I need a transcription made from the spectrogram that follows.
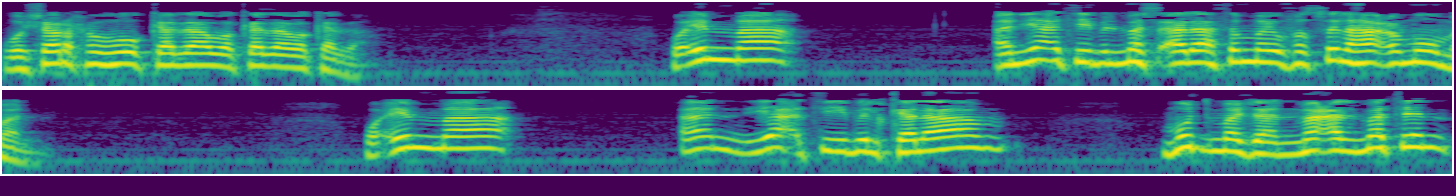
وشرحه كذا وكذا وكذا. وإما أن يأتي بالمسألة ثم يفصلها عموما. وإما أن يأتي بالكلام مدمجا مع المتن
